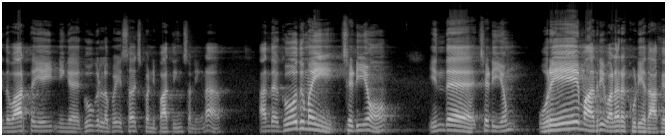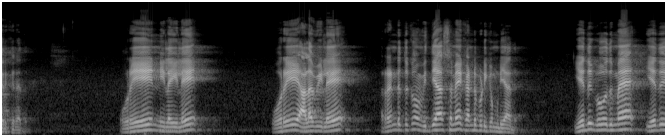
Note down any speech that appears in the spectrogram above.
இந்த வார்த்தையை நீங்கள் கூகுளில் போய் சர்ச் பண்ணி பார்த்தீங்கன்னு சொன்னீங்கன்னா அந்த கோதுமை செடியும் இந்த செடியும் ஒரே மாதிரி வளரக்கூடியதாக இருக்கிறது. ஒரே நிலையிலே ஒரே அளவிலே ரெண்டுத்துக்கும் வித்தியாசமே கண்டுபிடிக்க முடியாது. எது கோதுமை எது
